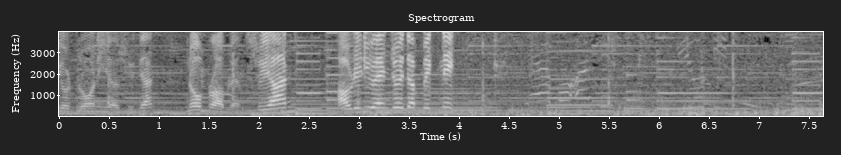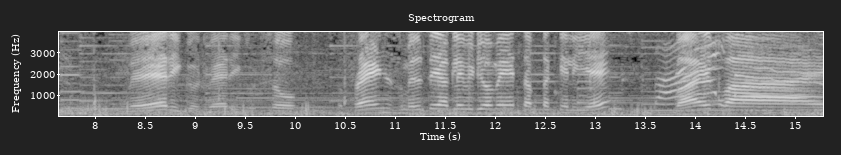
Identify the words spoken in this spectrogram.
your drone here, Shriyan. No problem. Shriyan, how did you enjoy the picnic? Yeah, good very good so friends मिलते हैं अगले वीडियो में. तब तक के लिए बाय बाय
